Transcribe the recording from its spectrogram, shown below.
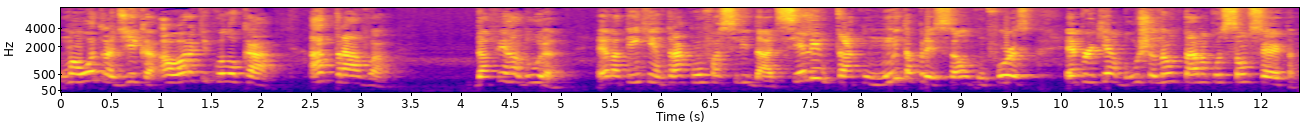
Uma outra dica, a hora que colocar a trava da ferradura, ela tem que entrar com facilidade. Se ela entrar com muita pressão, com força, é porque a bucha não está na posição certa.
